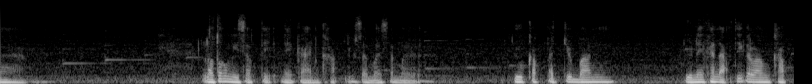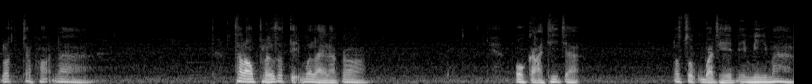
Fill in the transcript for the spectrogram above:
มาก เราต้องมีสติในการขับอยู่เสมอๆอยู่กับปัจจุบันอยู่ในขณะที่กำลังขับรถเฉพาะหน้า ถ้าเราเผลอสติเมื่อไหร่แล้วก็ โอกาสที่จะประสบอุบัติเหตุมีมาก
